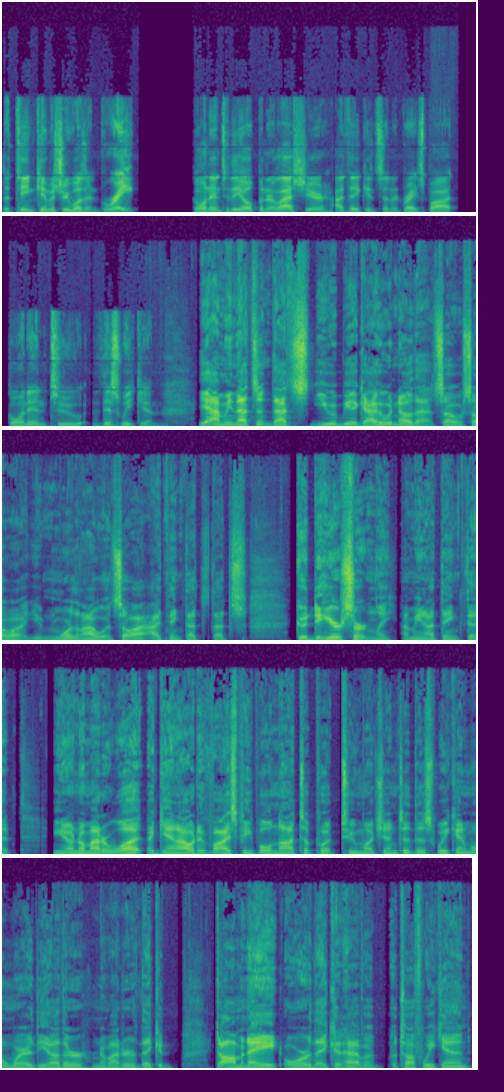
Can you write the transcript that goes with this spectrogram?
The team chemistry wasn't great going into the opener last year. I think it's in a great spot going into this weekend. Yeah, I mean that's that's you would be a guy who would know that. So so uh, you more than I would. So I, I think that's that's good to hear. Certainly. I mean I think that you know no matter what. Again, I would advise people not to put too much into this weekend one way or the other. No matter if they could dominate or they could have a, a tough weekend.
